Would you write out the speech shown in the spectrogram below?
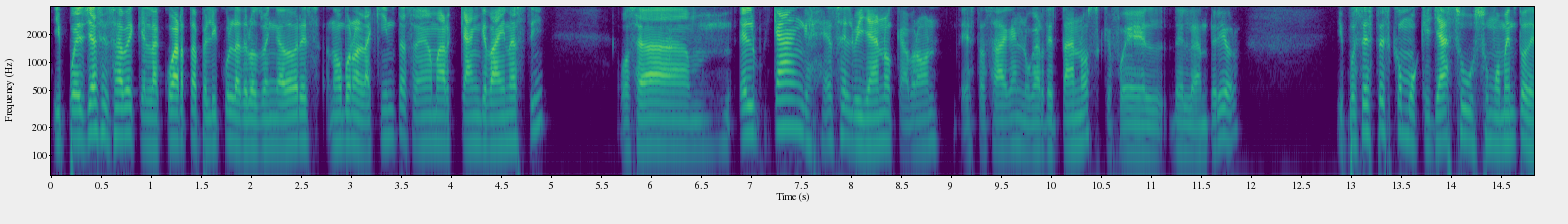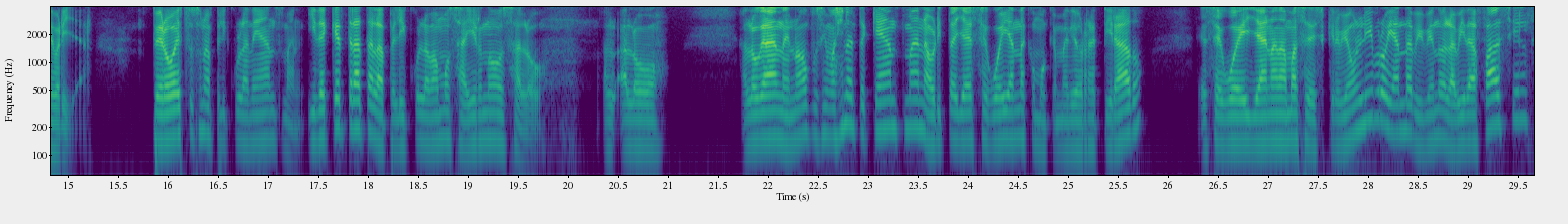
Y pues ya se sabe que la cuarta película de los Vengadores, no, bueno, la quinta se va a llamar Kang Dynasty. O sea, el Kang es el villano cabrón de esta saga en lugar de Thanos, que fue el del anterior. Y pues este es como que ya su, su momento de brillar. Pero esto es una película de Ant-Man. ¿Y de qué trata la película? Vamos a irnos a lo, a, lo, a lo grande, ¿no? Pues imagínate que Ant-Man, ahorita ya ese güey anda como que medio retirado. Ese güey ya nada más se describió un libro y anda viviendo la vida fácil.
